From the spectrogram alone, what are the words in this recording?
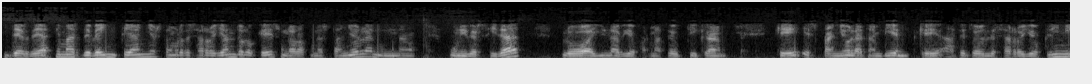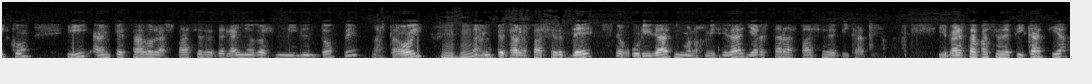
desde hace más de 20 años estamos desarrollando lo que es una vacuna española en una universidad. Luego hay una biofarmacéutica que española también que hace todo el desarrollo clínico y ha empezado las fases desde el año 2012 hasta hoy, ha empezado las fases de seguridad, inmunogenicidad y ahora está la fase de eficacia. Y para esta fase de eficacia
